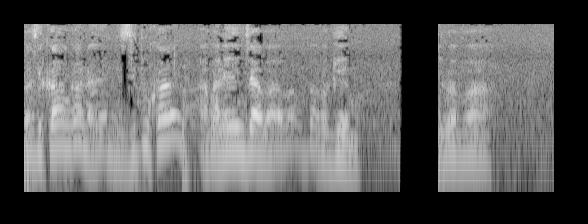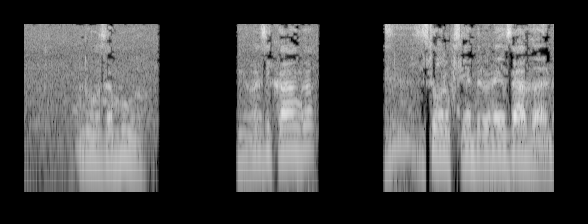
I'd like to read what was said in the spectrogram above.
bazikanga nizituka abalenje abagemo nibava ndowooza mburo ne bazikanga zi- zisobola okusemberawo naye zaagaana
